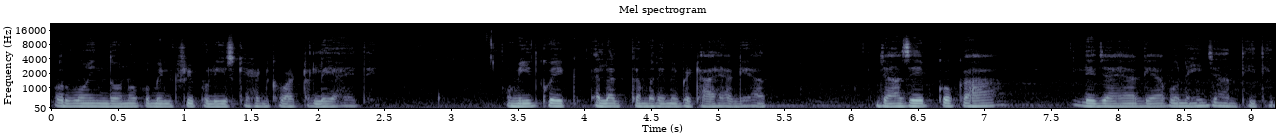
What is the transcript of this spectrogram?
اور وہ ان دونوں کو ملٹری پولیس کے ہیڈ کوارٹر لے آئے تھے۔ امید کو ایک الگ کمرے میں بٹھایا گیا، جہاں زیب کو کہا لے جایا گیا، وہ نہیں جانتی تھی۔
